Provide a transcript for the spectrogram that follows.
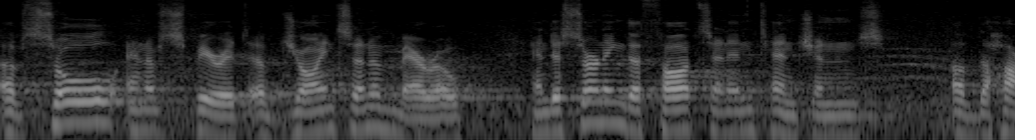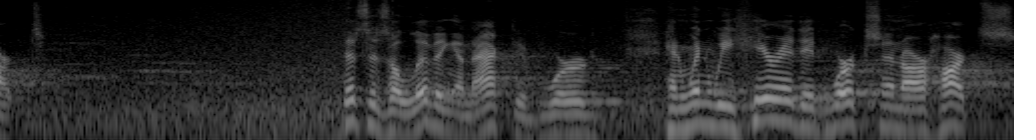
of soul and of spirit, of joints and of marrow, and discerning the thoughts and intentions of the heart. This is a living and active word, and when we hear it, it works in our hearts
